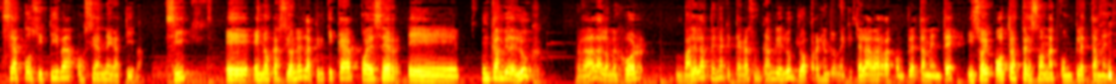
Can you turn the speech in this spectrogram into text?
sea positiva o sea negativa, ¿sí? Eh, en ocasiones la crítica puede ser eh, un cambio de look, ¿verdad? A lo mejor vale la pena que te hagas un cambio de look. Yo, por ejemplo, me quité la barba completamente y soy otra persona completamente,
